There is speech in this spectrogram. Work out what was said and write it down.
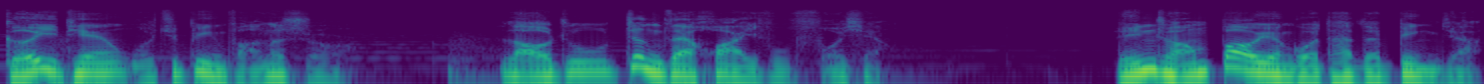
隔一天我去病房的时候，老朱正在画一幅佛像。临床抱怨过他的病家，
